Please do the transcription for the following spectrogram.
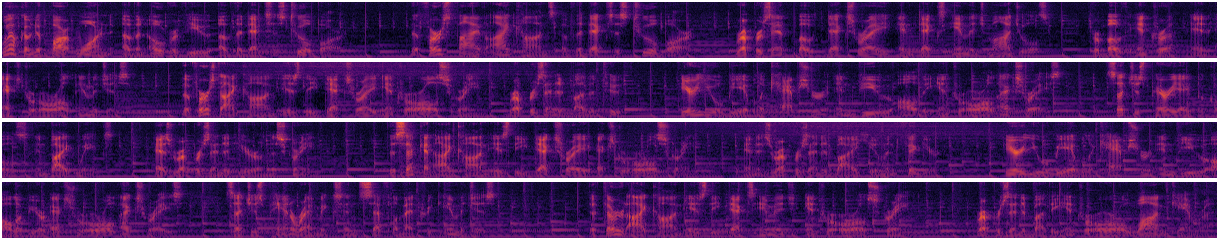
Welcome to part one of an overview of the DEXIS toolbar. The first five icons of the DEXIS toolbar represent both DexRay and DexImage modules for both intra and extraoral images. The first icon is the DexRay intraoral screen, represented by the tooth. Here you will be able to capture and view all the intraoral x-rays, such as periapicals and bite wings, as represented here on the screen. The second icon is the DexRay extraoral screen and is represented by a human figure. Here you will be able to capture and view all of your extraoral x-rays, such as panoramics and cephalometric images. The third icon is the DexImage intraoral screen, represented by the intraoral wand camera.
